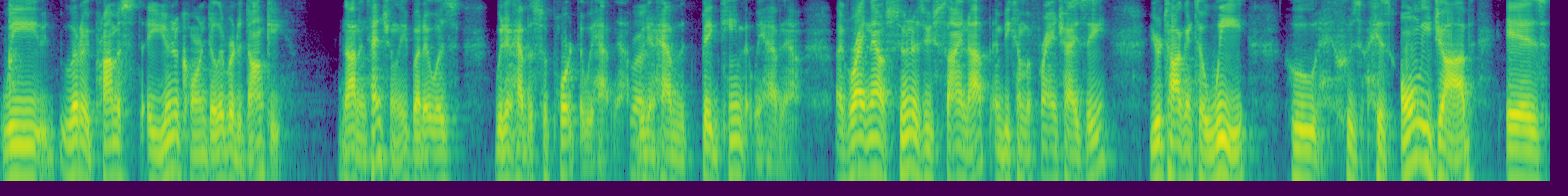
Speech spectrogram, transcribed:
We literally promised a unicorn delivered a donkey. Not intentionally, but it was We didn't have the support that we have now. We didn't have the big team that we have now. Like right now, as soon as you sign up and become a franchisee, you're talking to we, who whose his only job is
